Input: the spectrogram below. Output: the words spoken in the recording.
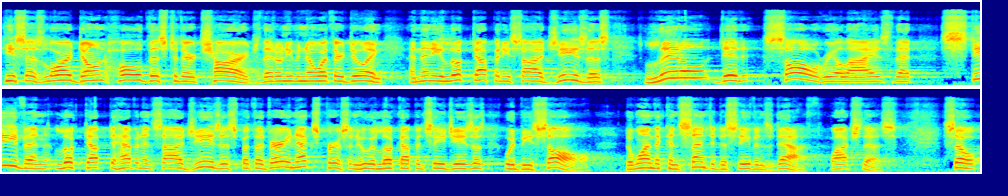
he says, Lord, don't hold this to their charge. They don't even know what they're doing. And then he looked up and he saw Jesus. Little did Saul realize that Stephen looked up to heaven and saw Jesus, but the very next person who would look up and see Jesus would be Saul, the one that consented to Stephen's death. Watch this. So,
